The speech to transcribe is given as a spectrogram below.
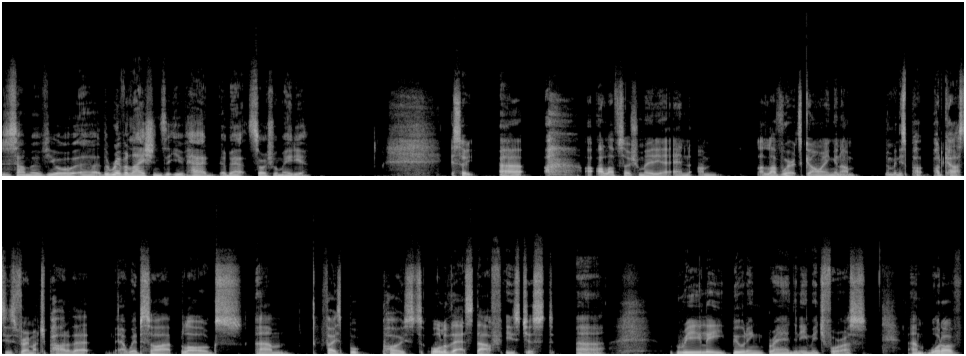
some of your uh, the revelations that you've had about social media. So uh, I love social media, and I'm I love where it's going, and I'm I mean this po- podcast is very much a part of that. Our website, blogs, um, Facebook posts, all of that stuff is just uh, really building brand and image for us. Um, what I've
